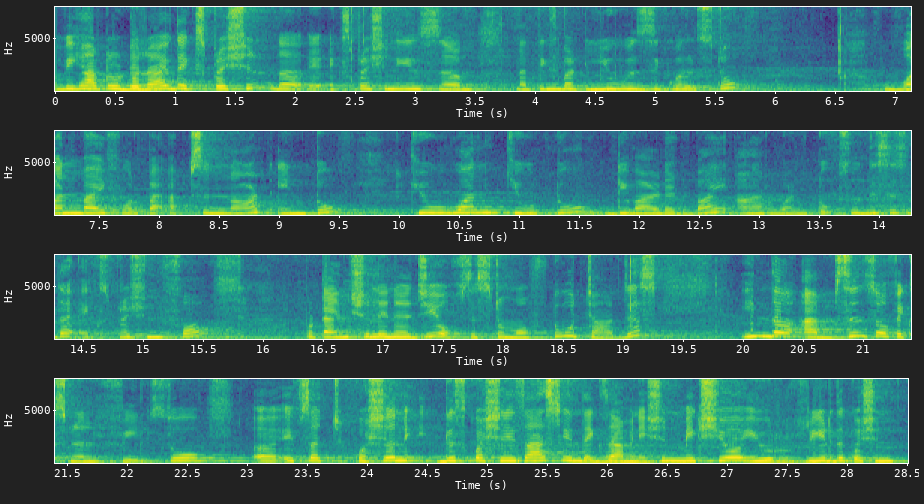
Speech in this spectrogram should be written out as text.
we have to derive the expression. The expression is um, nothing but u is equals to 1 by 4 pi epsilon naught into q1 q2 divided by r12. So this is the expression for potential energy of system of two charges in the absence of external field. So uh, if such question, this question is asked in the examination, make sure you read the question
